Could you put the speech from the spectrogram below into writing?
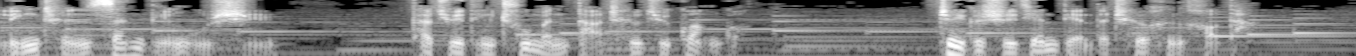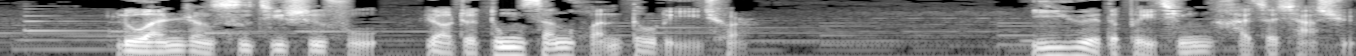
凌晨三点五十，他决定出门打车去逛逛。这个时间点的车很好打。陆安让司机师傅绕着东三环兜了一圈一月的北京还在下雪，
